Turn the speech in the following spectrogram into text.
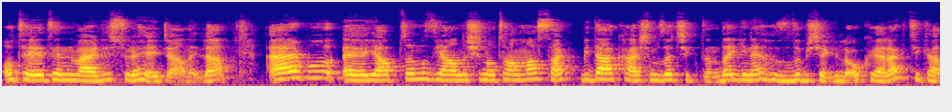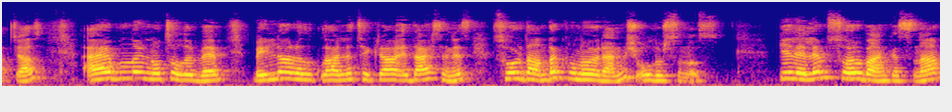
O TYT'nin verdiği süre heyecanıyla. Eğer bu e, yaptığımız yanlışı not almazsak bir daha karşımıza çıktığında yine hızlı bir şekilde okuyarak tik atacağız. Eğer bunları not alır ve belli aralıklarla tekrar ederseniz sorudan da konu öğrenmiş olursunuz olursunuz. Gelelim soru bankasına.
